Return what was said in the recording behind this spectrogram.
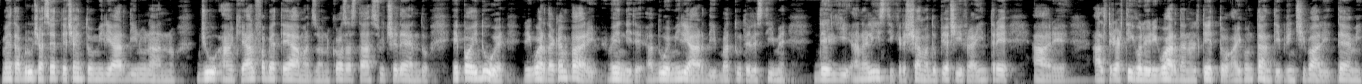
Meta brucia 700 miliardi in un anno. Giù anche Alphabet e Amazon cosa sta succedendo? E poi 2 riguarda Campari vendite a 2 miliardi battute le stime degli analisti, cresciamo a doppia cifra in tre aree. Altri articoli riguardano il tetto ai contanti, i principali temi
